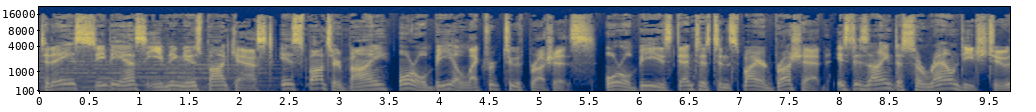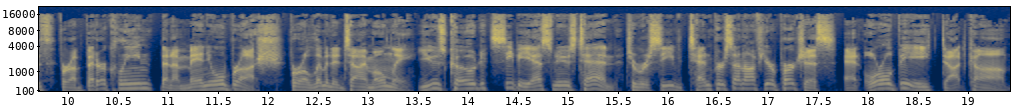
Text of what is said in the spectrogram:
Today's CBS Evening News podcast is sponsored by Oral B Electric Toothbrushes. Oral B's dentist inspired brush head is designed to surround each tooth for a better clean than a manual brush. For a limited time only, use code CBS News 10 to receive 10% off your purchase at oralb.com.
